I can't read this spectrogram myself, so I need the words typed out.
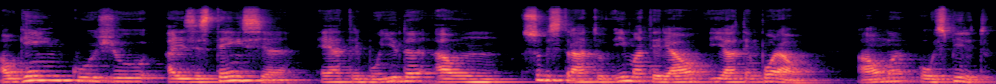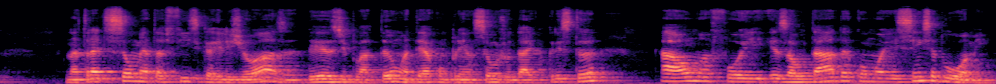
Alguém cujo a existência é atribuída a um substrato imaterial e atemporal, alma ou espírito. Na tradição metafísica religiosa, desde Platão até a compreensão judaico-cristã, a alma foi exaltada como a essência do homem,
